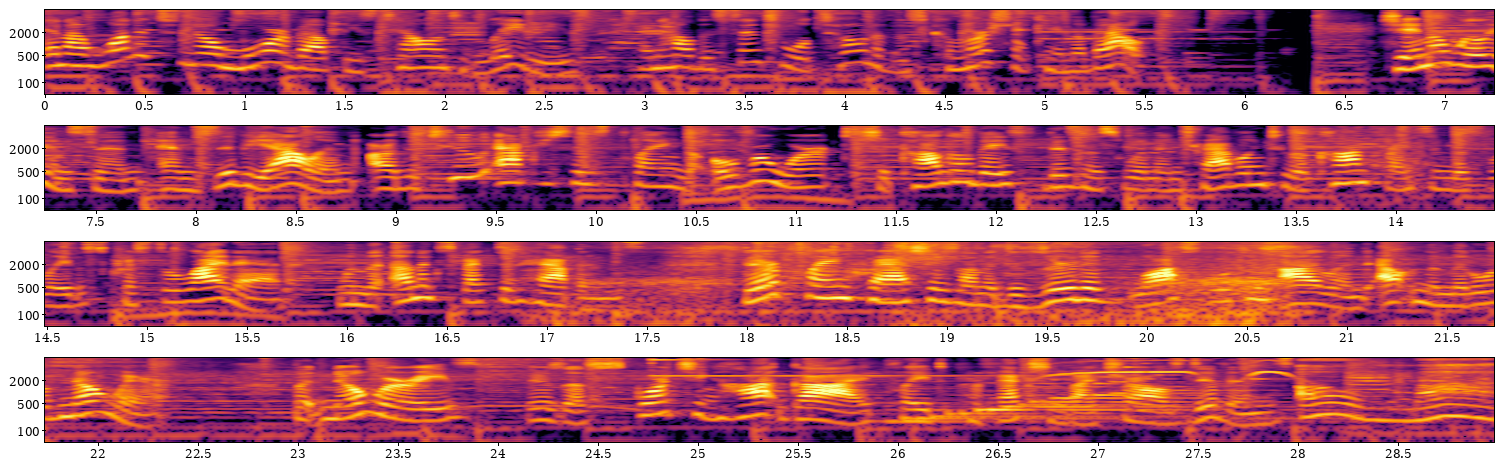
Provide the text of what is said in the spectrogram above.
And I wanted to know more about these talented ladies and how the sensual tone of this commercial came about. Jama Williamson and Zibby Allen are the two actresses playing the overworked, Chicago based businesswomen traveling to a conference in this latest Crystal Light ad when the unexpected happens. Their plane crashes on a deserted, lost looking island out in the middle of nowhere. But no worries, there's a scorching hot guy played to perfection by Charles Divins. Oh my.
